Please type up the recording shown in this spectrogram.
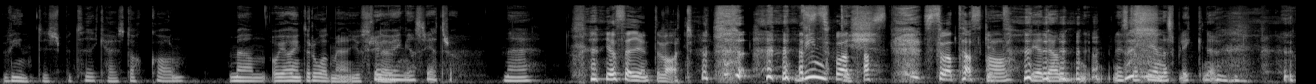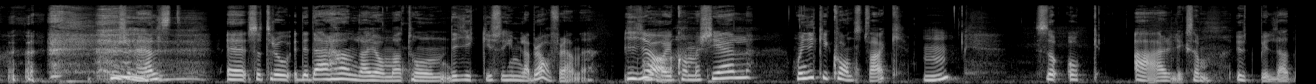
vintagebutik här i Stockholm. Men, och jag har inte råd med den just nu. Fruängens retro. Nej. jag säger inte vart. Vintage. så, task, så taskigt. Ja, det är den. Ni ska se hennes blick nu. Hur som helst. Eh, så tro, det där handlar ju om att hon, det gick ju så himla bra för henne. Hon Ja. var ju kommersiell. Hon gick i konstfack. Så, och är liksom utbildad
